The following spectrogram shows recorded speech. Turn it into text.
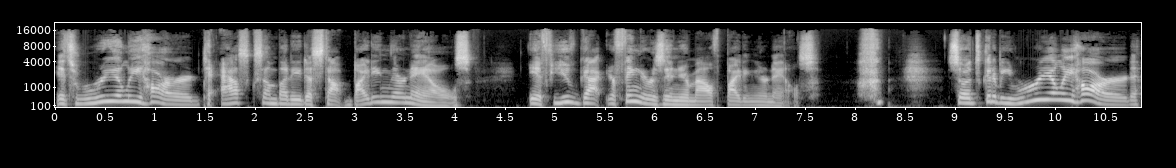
It's really hard to ask somebody to stop biting their nails if you've got your fingers in your mouth biting your nails. so it's going to be really hard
